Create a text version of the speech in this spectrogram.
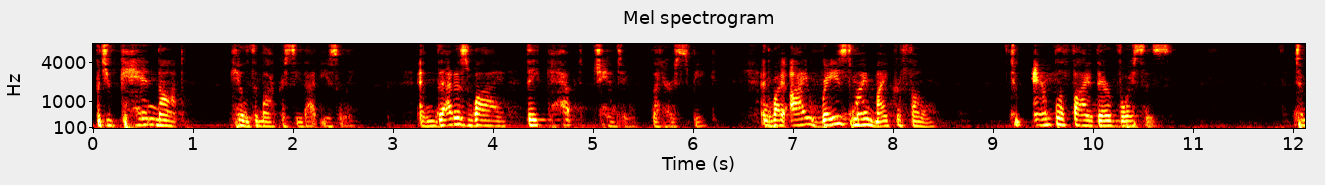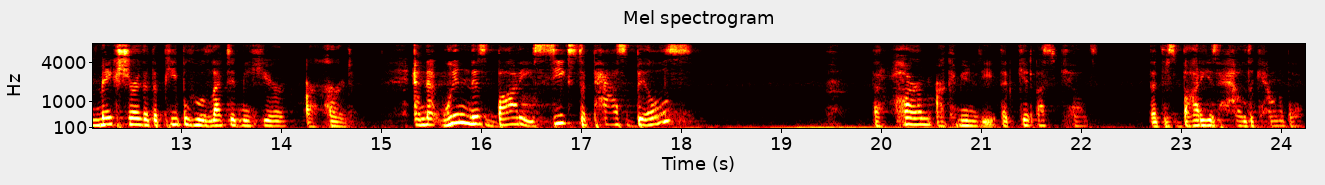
But you cannot kill democracy that easily. And that is why they kept chanting, let her speak. And why I raised my microphone to amplify their voices, to make sure that the people who elected me here are heard. And that when this body seeks to pass bills that harm our community, that get us killed, that this body is held accountable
